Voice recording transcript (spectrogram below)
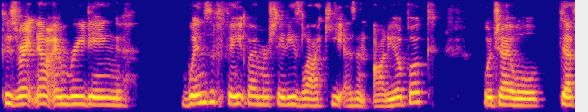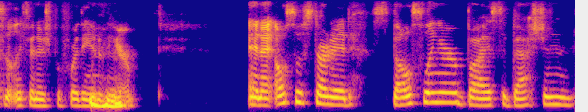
Because right now I'm reading Winds of Fate by Mercedes Lackey as an audiobook, which I will definitely finish before the end Mhm. of the year. And I also started Spellslinger by Sebastian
